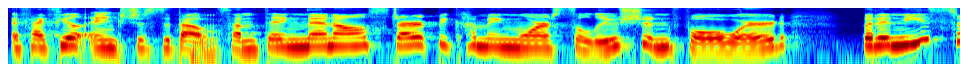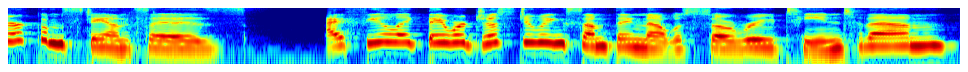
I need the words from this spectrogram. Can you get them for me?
if i feel anxious about something then i'll start becoming more solution forward but in these circumstances i feel like they were just doing something that was so routine to them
